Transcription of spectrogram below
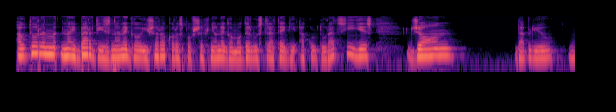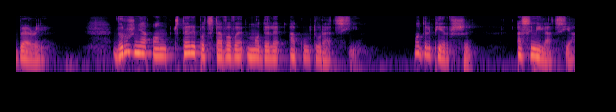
Autorem najbardziej znanego i szeroko rozpowszechnionego modelu strategii akulturacji jest John W. Berry. Wyróżnia on cztery podstawowe modele akulturacji. Model pierwszy asymilacja.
